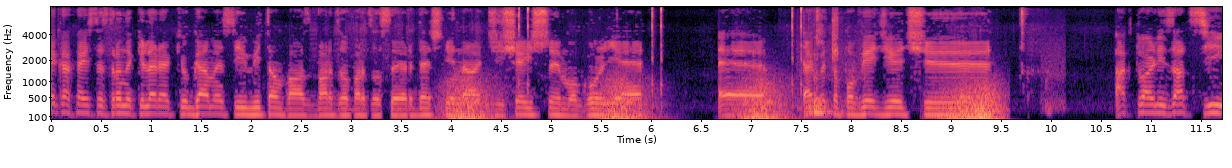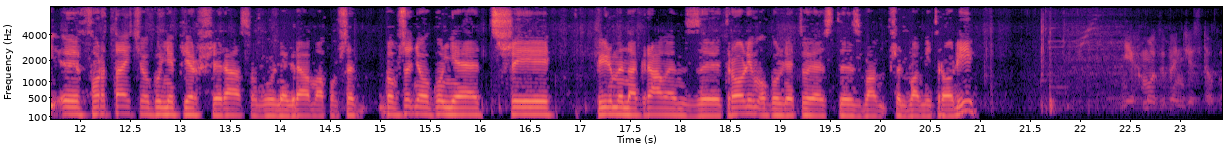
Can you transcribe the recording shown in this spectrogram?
Hejka, hej, z tej strony Killerek Games i witam was bardzo, bardzo serdecznie na dzisiejszym ogólnie, e, jakby to powiedzieć, e, aktualizacji e, Fortnite ogólnie pierwszy raz ogólnie gram, a poprzed, poprzednio ogólnie trzy filmy nagrałem z Trollim, ogólnie tu jest e, z wam, przed wami Trolli. Niech moc będzie z tobą.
